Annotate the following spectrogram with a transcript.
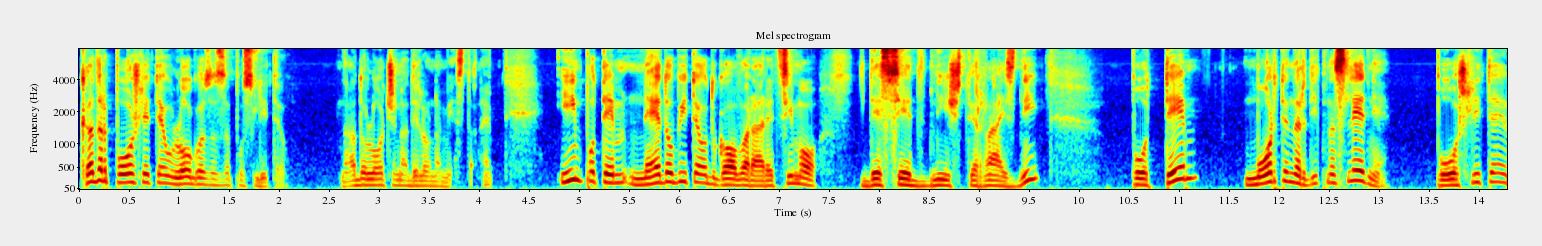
kadar pošljete vlogo za zaposlitev na določena delovna mesta, ne, in potem ne dobite odgovora, recimo 10 dni, 14 dni, potem morate narediti naslednje: pošljite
